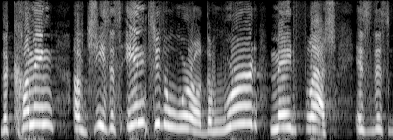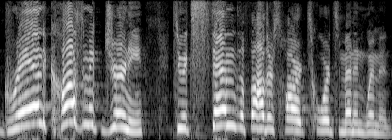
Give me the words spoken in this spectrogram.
The coming of Jesus into the world, the Word made flesh, is this grand cosmic journey to extend the Father's heart towards men and women.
